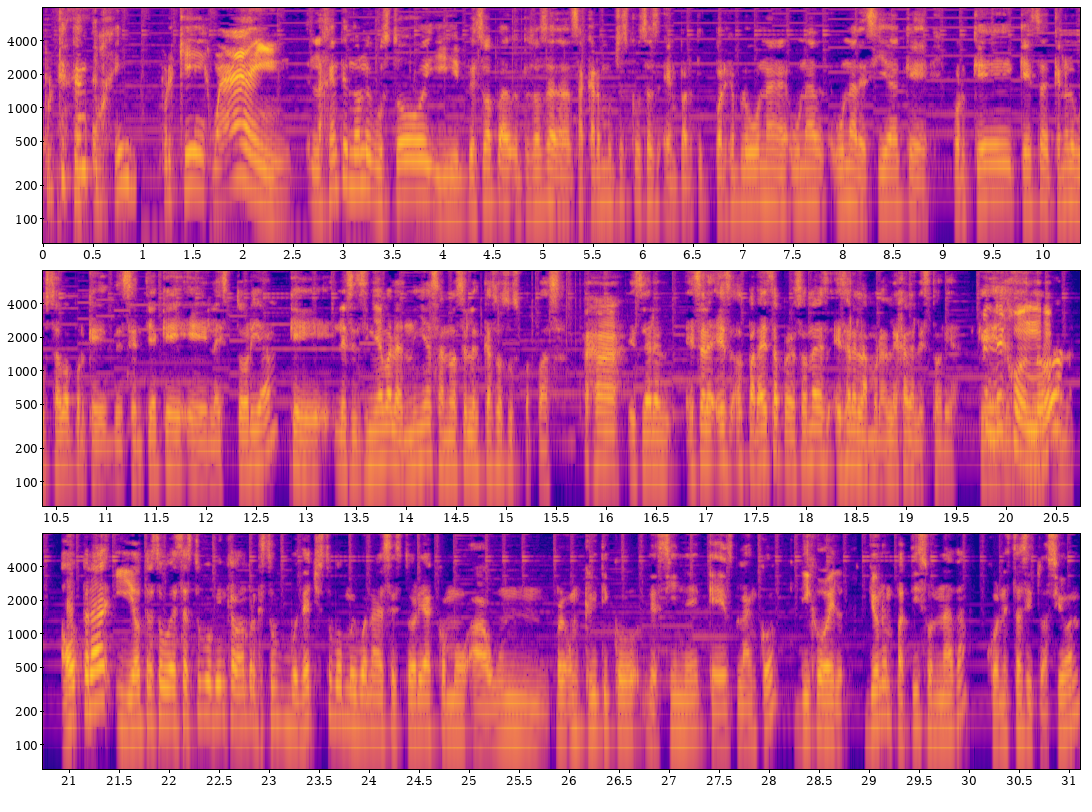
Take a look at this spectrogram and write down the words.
¿Por qué tanto hate? ¿Por qué? Guay. La gente no le gustó y empezó a, empezó a sacar muchas cosas. En por ejemplo, una, una, una decía que por qué que, esa, que no le gustaba porque sentía que eh, la historia que les enseñaba a las niñas a no hacerle caso a sus papás. Ajá. Esa era, esa para esa persona esa era la moraleja de la historia. Pendejo, ¿no? Otra y otra estuvo, esta estuvo bien cabrón porque estuvo, de hecho estuvo muy buena esa historia como a un, un crítico de cine que es blanco dijo él, yo no empatizo nada con esta situación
